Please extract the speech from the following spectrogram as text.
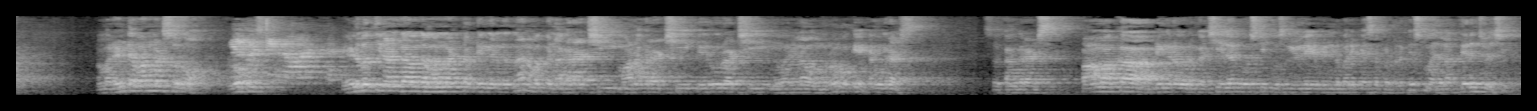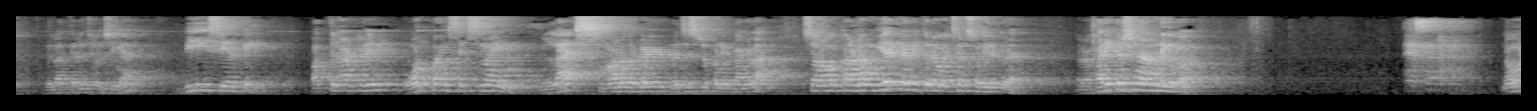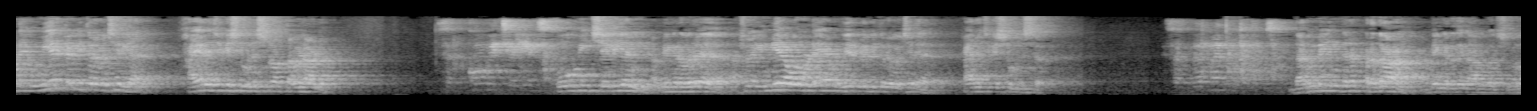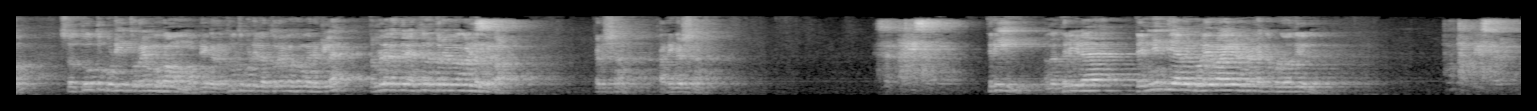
நம்ம ரெண்டு அமெண்ட்மெண்ட் சொல்லுவோம். எழுபத்தி நான்காவது அமெண்ட்மெண்ட் அப்படிங்கிறது தான் நமக்கு நகராட்சி மாநகராட்சி பேரூராட்சி இந்த மாதிரி எல்லாம் வந்துடும் okay congrats so congrats PMK அப்படிங்கிற ஒரு கட்சியில கோஷ்டி பூசல் இல்லை அப்படின்ற மாதிரி பேசப்பட்டிருக்கு. சும்மா இதெல்லாம் தெரிஞ்சு வச்சுங்க இதெல்லாம் தெரிஞ்சு வச்சுங்க பி சேர்க்கை. பத்து நாட்களில் one point six nine lakhs மாணவர்கள் ரெஜிஸ்டர் பண்ணியிருக்காங்களா ஸோ நமக்கான உயர்கல்வித்துறை அமைச்சர் சொல்லியிருக்கிறார். ஹரிகிருஷ்ணன் சார் நம்முடைய உயர்கல்வித்துறை அமைச்சர் யார்? Higher education minister of Tamil Nadu Kovi Chezhiyan அப்படிங்கிறவர் ஆக்சுவலாக இந்தியாவுடைய உயர்கல்வித்துறை அமைச்சர் யார்? Higher education minister Dharmendra Pradhan அப்படிங்கிறது ஞாபகம் வச்சுக்கணும். ஸோ தூத்துக்குடி துறைமுகம் அப்படிங்கிற தூத்துக்குடியில துறைமுகம் இருக்குல்ல? தமிழகத்தில் எத்தனை துறைமுகங்கள் இருக்கா? கிருஷ்ணன் ஹரிகிருஷ்ணன். த்ரீ அந்த த்ரீல தென்னிந்தியாவின் நுழைவாயில் என்று அழைக்கப்படுவது இது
